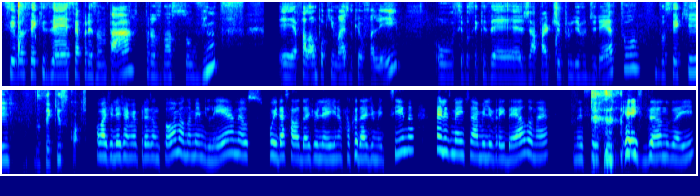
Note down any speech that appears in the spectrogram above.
se você quiser se apresentar para os nossos ouvintes, é, falar um pouquinho mais do que eu falei, ou se você quiser já partir para o livro direto, você que você que escolhe. Como a Júlia já me apresentou, meu nome é Milena, eu fui da sala da Júlia aí na faculdade de medicina. Felizmente já me livrei dela, né? Nesses três anos aí.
